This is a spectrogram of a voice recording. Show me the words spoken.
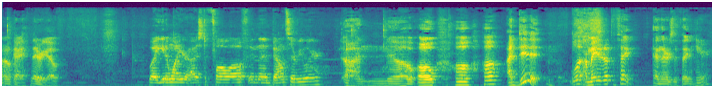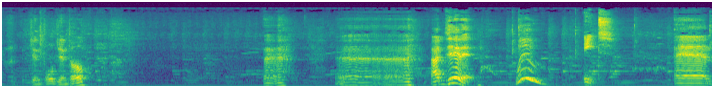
Okay, there we go. Well, you don't want your eyes to fall off and then bounce everywhere. Uh, no. Oh, oh, oh, I did it. Look, I made it up the thing. And there's a thing here. Gentle, gentle. Uh, uh, I did it. Woo! Eight. And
